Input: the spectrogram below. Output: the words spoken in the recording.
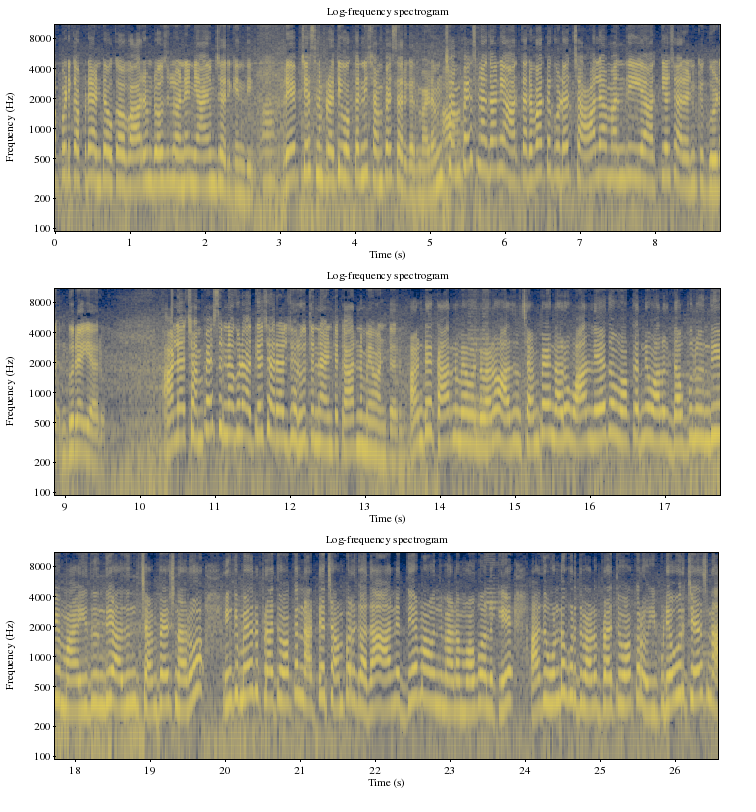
అప్పటికప్పుడే అంటే ఒక వారం రోజుల్లోనే న్యాయం జరిగింది. రేప్ చేసిన ప్రతి ఒక్కరిని చంపేశారు కదా మేడం. చంపేసినా కానీ ఆ తర్వాత కూడా చాలా మంది అత్యాచారానికి గురయ్యారు. అలా చంపేస్తున్నా కూడా అత్యాచారాలు జరుగుతున్నాయంటే కారణం ఏమంటారు? అంటే కారణం ఏమంటే మేడం అది చంపేసినారు వాళ్ళని ఏదో ఒకరిని వాళ్ళకి డబ్బులు ఉంది మా ఇది ఉంది అది ఉంది చంపేసినారు. ఇంక మీద ప్రతి ఒక్కరిని అట్టే చంపరు కదా అనే ధీమా ఉంది మేడం మగవాళ్ళకి అది ఉండకూడదు మేడం ప్రతి ఒక్కరు. ఇప్పుడు ఎవరు చేసినా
